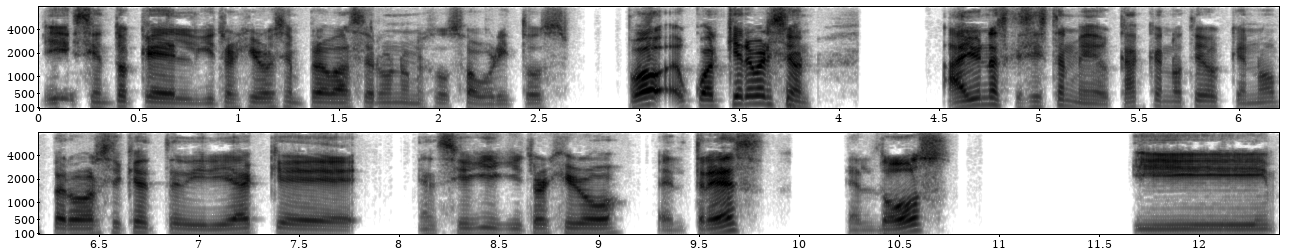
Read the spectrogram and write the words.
Y siento que el Guitar Hero siempre va a ser uno de mis juegos favoritos. Cualquier versión. Hay unas que sí están medio caca, no te digo que no, pero ahora sí que te diría que en sí Guitar Hero el 3, el 2 y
